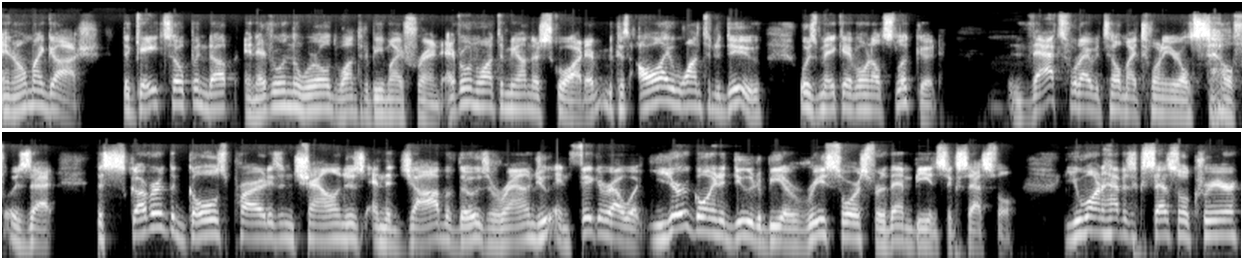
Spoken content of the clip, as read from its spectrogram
And oh my gosh, the gates opened up and everyone in the world wanted to be my friend. Everyone wanted me on their squad because all I wanted to do was make everyone else look good. That's what I would tell my 20 year old self was that discover the goals, priorities, and challenges and the job of those around you and figure out what you're going to do to be a resource for them being successful. You want to have a successful career,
